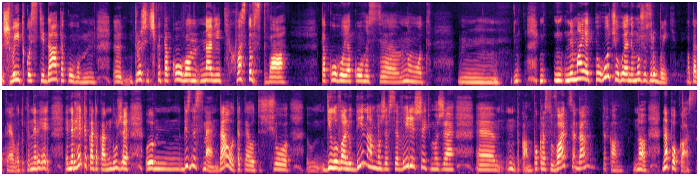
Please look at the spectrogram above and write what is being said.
швидкості, да, такого, е, трошечки такого навіть хвастовства, такого якогось, е, ну от. н- Немає того, чого я не можу зробити. Отаке, от енерге... енергетика така дуже ем, бізнесмен, да? отаке, от, що ем, ділова людина може все вирішити, може е, ну, така, покрасуватися, да? така, на, на показ.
